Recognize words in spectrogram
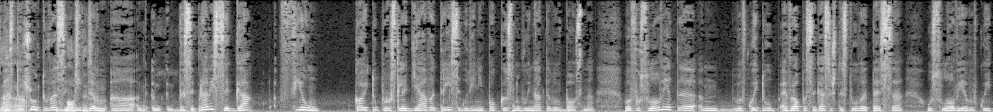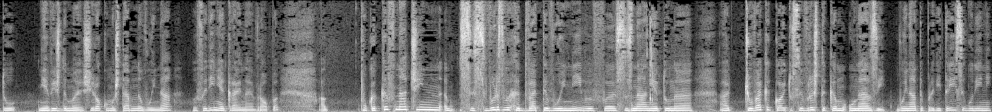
Аз точно това се питам. А, да се прави сега филм който проследява 30 години по-късно войната в Босна, в условията, в които Европа сега съществува, те са условия, в които ние виждаме широко мащабна война в единия край на Европа. По какъв начин се свързваха двете войни в съзнанието на човека, който се връща към унази войната преди 30 години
